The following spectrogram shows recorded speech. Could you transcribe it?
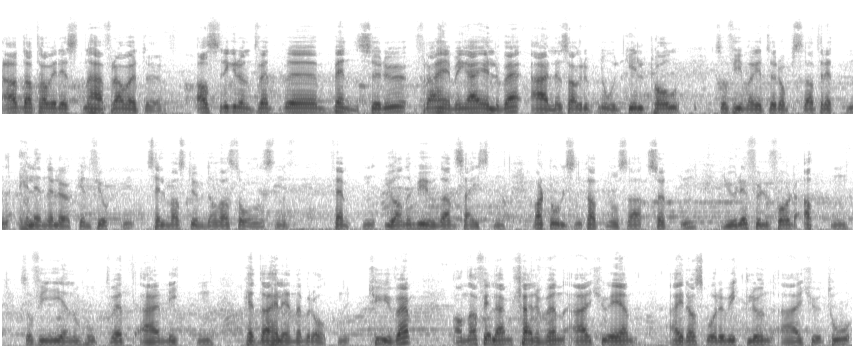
Ja, da tar vi resten herfra, vet du. Astrid Grøntvedt eh, Benserud fra Heming er 11. Erle Sagrup Nordkild 12. Sofie Margrethe Ropstad 13. Helene Løken 14. Selma Stubnova Staalesen 15. Johanne Bjugan 16. Marte Olsen Katnosa 17. Julie Fullford 18. Sofie Gjennom Hotvedt er 19. Hedda Helene Bråten 20. Anna Fjellheim Skjerven er 21. Eira Skåre Wiklund er 22.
